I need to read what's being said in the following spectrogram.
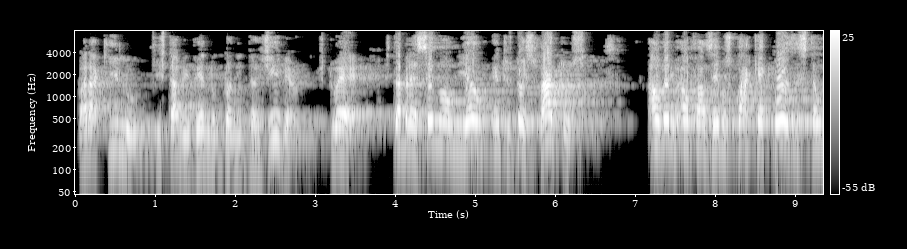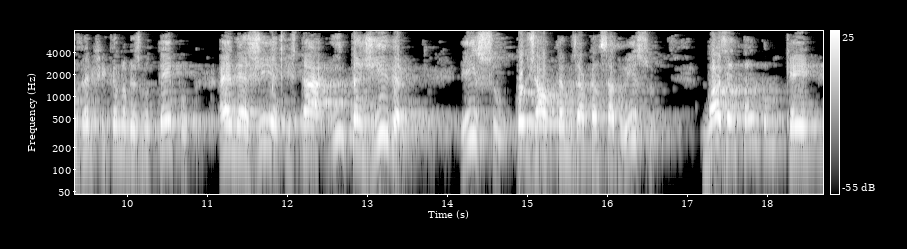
para aquilo que está vivendo no plano intangível, isto é, estabelecendo uma união entre os dois fatos, ao, ao fazermos qualquer coisa, estamos verificando ao mesmo tempo a energia que está intangível. Isso, quando já temos alcançado isso, nós então como que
